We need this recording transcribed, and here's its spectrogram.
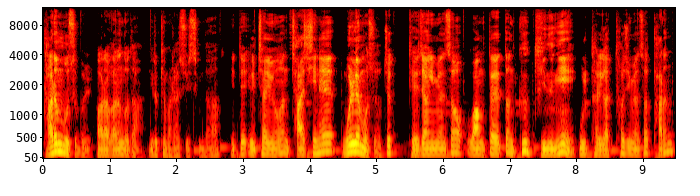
다른 모습을 알아가는 거다. 이렇게 말할 수 있습니다. 이때 1차 유형은 자신의 원래 모습, 즉 대장이면서 왕따였던 그 기능이 울타리가 터지면서 다른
